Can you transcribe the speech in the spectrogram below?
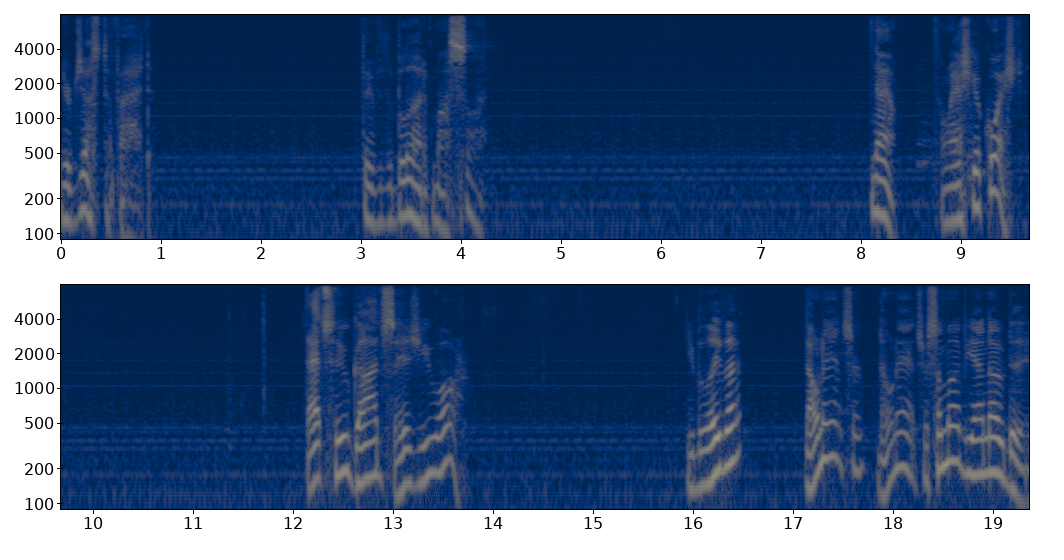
You're justified. through the blood of my Son. Now, I want to ask you a question. That's who God says you are. You believe that? Don't answer. Don't answer. Some of you I know do.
